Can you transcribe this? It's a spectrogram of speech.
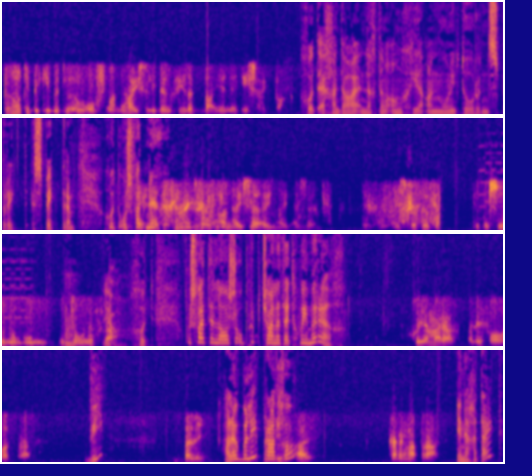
praat 'n bietjie met Lou Hofman. Hy sal die ding vir julle baie netjies uitpak. Goed, ek gaan daai inligting aangee aan Monitor en Spectrum. Goed, ons vat nog aan hy's hy hy's hy's spesifiek die persoon om om te ondervra. Ja, goed. Ons vat 'n laaste oproep Charlotte. Goeiemôre. Goeiemôre, Billy Volwat praat. Wie? Billy. Hallo Billy, praat gou. Uh, kan ek maar praat? Enige tyd?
